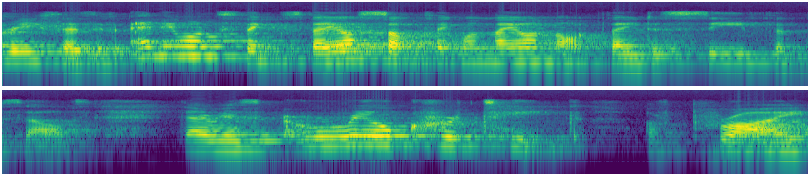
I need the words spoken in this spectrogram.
3 says, If anyone thinks they are something when they are not, they deceive themselves. There is a real critique of pride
